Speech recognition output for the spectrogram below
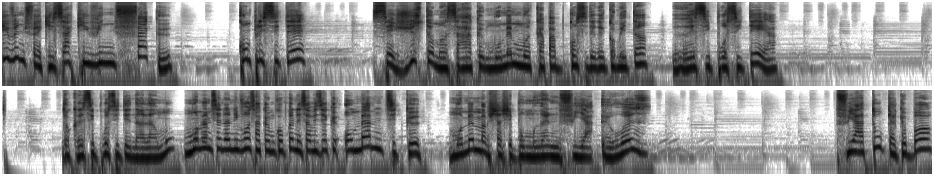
qui vient faire qui ça? Vient faire que complicité c'est justement ça que moi-même suis capable de considérer comme étant réciprocité hein. Donc réciprocité dans l'amour. Moi-même c'est dans le niveau ça que je comprends. Ça veut dire que au même titre que moi-même je cherché pour me rendre fille heureuse. Fille à tout quelque part.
